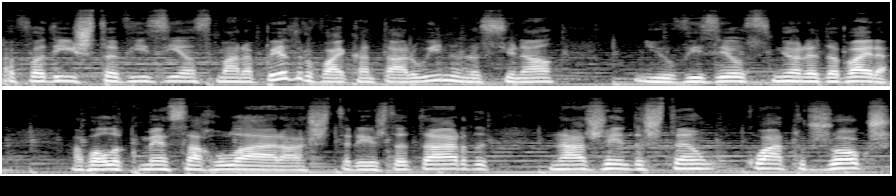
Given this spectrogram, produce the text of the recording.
A fadista viziense Mara Pedro vai cantar o hino nacional e o Viseu Senhora da Beira. A bola começa a rolar às 3 da tarde. Na agenda estão quatro jogos.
